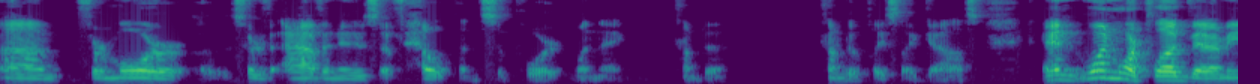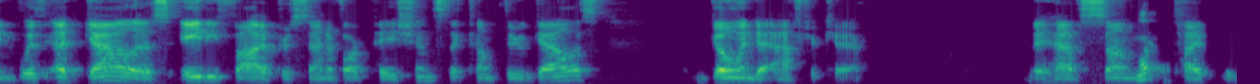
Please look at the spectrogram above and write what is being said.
um, for more uh, sort of avenues of help and support when they come to come to a place like Gallus. And one more plug there. I mean, with at Gallus, eighty five percent of our patients that come through Gallus go into aftercare. They have some yep. type of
